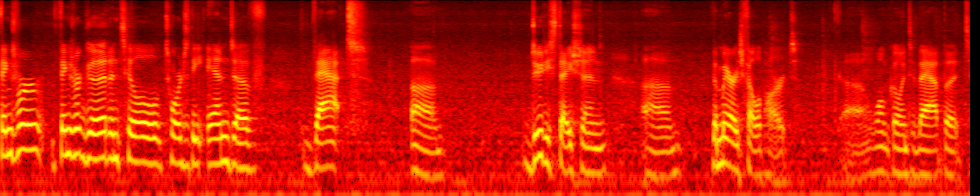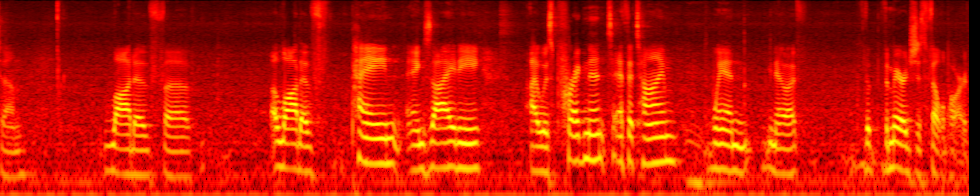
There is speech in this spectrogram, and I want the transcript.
things were things were good until towards the end of that um, duty station. Um, the marriage fell apart. Uh, won't go into that, but um, lot of uh, a lot of pain, anxiety. I was pregnant at the time when you know I, the the marriage just fell apart.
